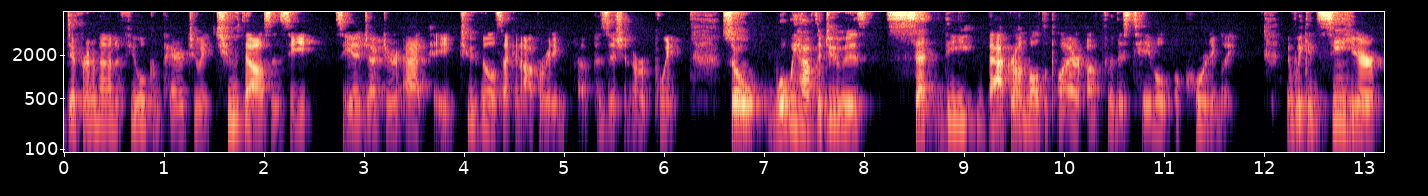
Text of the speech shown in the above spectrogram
different amount of fuel compared to a 2000 cc injector at a 2 millisecond operating uh, position or point. So what we have to do is set the background multiplier up for this table accordingly. If we can see here,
